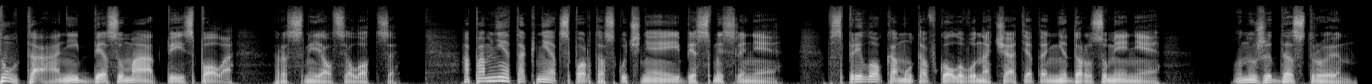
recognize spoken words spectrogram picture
«Ну да, они без ума от бейсбола», — рассмеялся Лотце. А по мне так нет спорта скучнее и бессмысленнее. Взбрело кому-то в голову начать это недоразумение. Он уже достроен,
